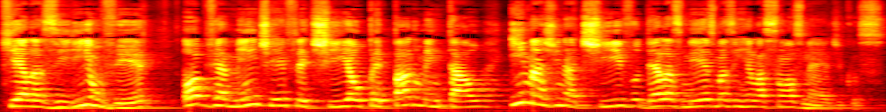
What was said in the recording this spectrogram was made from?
que elas iriam ver, obviamente refletia o preparo mental imaginativo delas mesmas em relação aos médicos.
